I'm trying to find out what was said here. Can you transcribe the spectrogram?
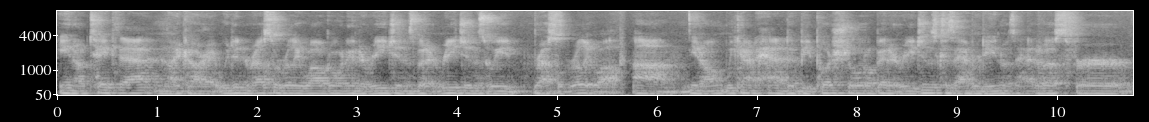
you know, take that and like, all right, we didn't wrestle really well going into regions, but at regions we wrestled really well. Um, you know, we kind of had to be pushed a little bit at regions because Aberdeen was ahead of us for,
